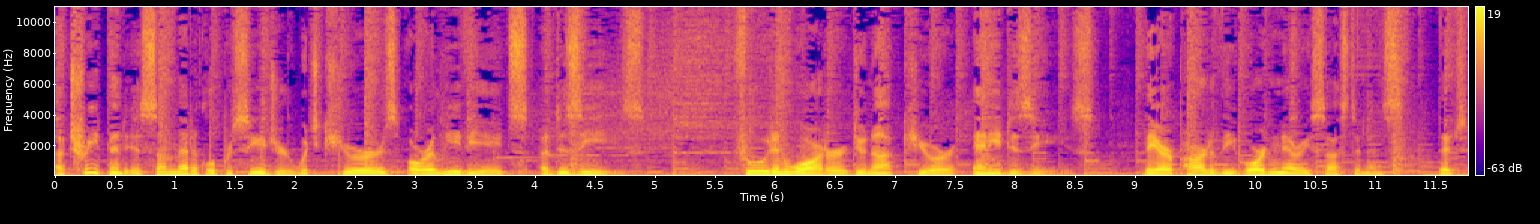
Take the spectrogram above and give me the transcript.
A treatment is some medical procedure which cures or alleviates a disease. Food and water do not cure any disease. They are part of the ordinary sustenance that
